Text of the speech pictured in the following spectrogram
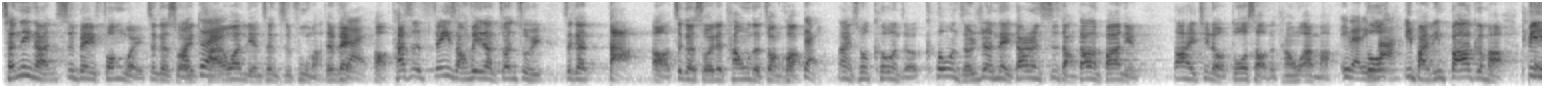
陈立南是被封为这个所谓台湾廉政之父嘛，对不对？好，他是非常非常专注于这个打。啊，这个所谓的贪污的状况，对，那你说柯文哲，柯文哲任内担任市长，担任八年，大家还记得有多少的贪污案吗？一百零八，一百零八个嘛，比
